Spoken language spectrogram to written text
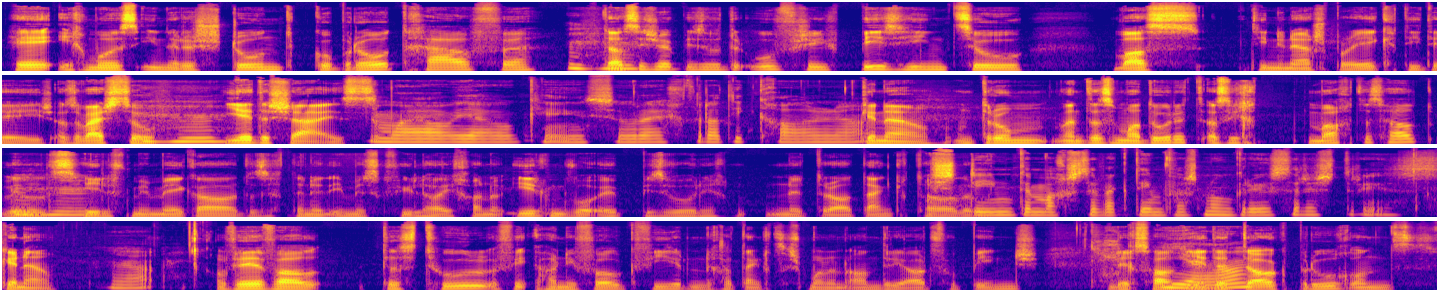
hey, ich muss in einer Stunde Brot kaufen. Mhm. Das ist etwas, was du aufschreibst, bis hin zu was deine nächste Projektidee ist. Also weißt du, so Mhm. jeder Scheiß. Wow, ja, okay, ist schon recht radikal. Ja. Genau. Und darum, wenn das mal durch, also ich mache das halt, weil es Mhm. hilft mir mega, dass ich dann nicht immer das Gefühl habe, ich habe noch irgendwo etwas, wo ich nicht daran gedacht habe. Stimmt, dann machst du wegen dem fast noch einen größeren Stress. genau. Ja. Auf jeden Fall, das Tool habe ich voll gefeiert und ich habe gedacht, das ist mal eine andere Art von Binge. Und ich es halt Ja. jeden Tag brauche und Es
